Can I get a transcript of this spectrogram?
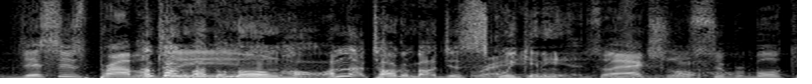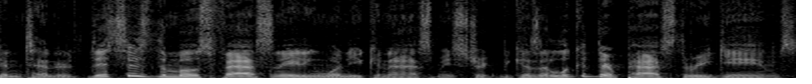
This is probably. I'm talking about the long haul. I'm not talking about just Right. squeaking in. So I'm actual Super haul. Bowl contenders. This is the most fascinating one you can ask me, Strick, because I look at their past three games.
